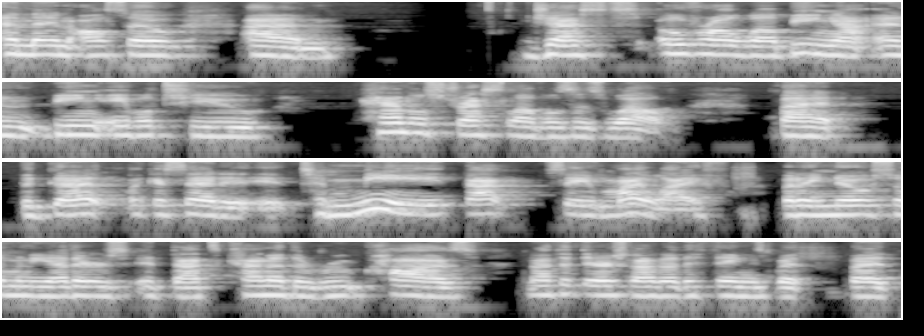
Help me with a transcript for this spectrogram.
and then also um, just overall well being uh, and being able to handle stress levels as well. But the gut, like I said, it, it, to me that saved my life. But I know so many others. It, that's kind of the root cause. Not that there's not other things, but but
